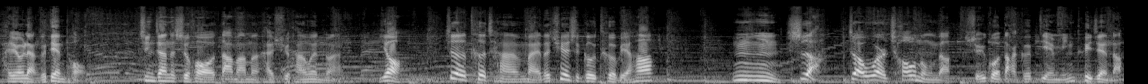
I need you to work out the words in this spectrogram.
还有两个电筒。进站的时候，大妈们还嘘寒问暖：“哟，这特产买的确实够特别哈。”“嗯嗯，是啊，这味儿超浓的，水果大哥点名推荐的。”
